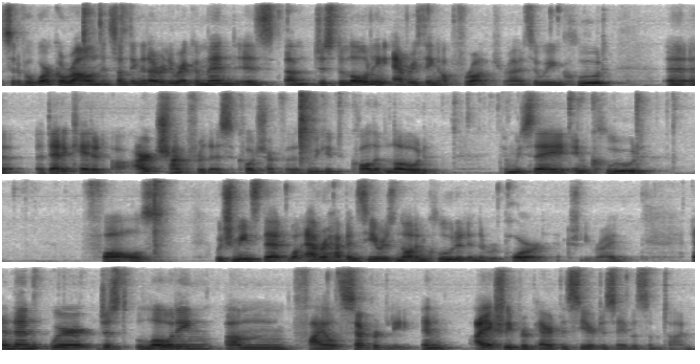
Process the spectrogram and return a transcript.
sort of a workaround and something that I really recommend is um, just loading everything up front, right? So we include a, a, dedicated R chunk for this, a code chunk for this, and we could call it load. And we say include false, which means that whatever happens here is not included in the report, actually, right? And then we're just loading um, files separately. And I actually prepared this here to save us some time.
